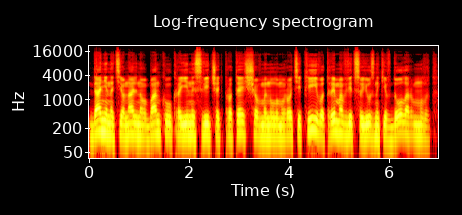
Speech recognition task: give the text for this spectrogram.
Дані Національного банку України свідчать про те, що в минулому році Київ отримав від союзників долар МРТ.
